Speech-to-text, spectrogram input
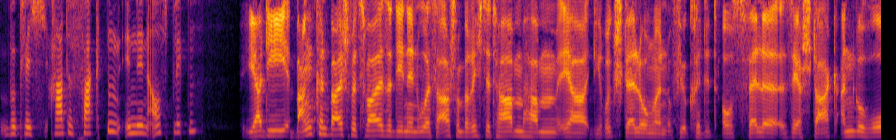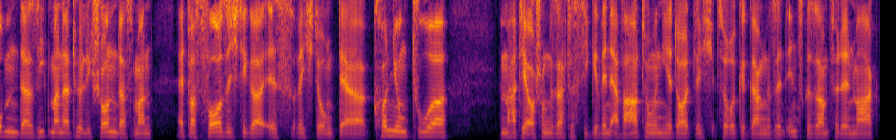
wirklich harte Fakten in den Ausblicken? Ja, die Banken beispielsweise, die in den USA schon berichtet haben, haben eher die Rückstellungen für Kreditausfälle sehr stark angehoben. Da sieht man natürlich schon, dass man etwas vorsichtiger ist Richtung der Konjunktur. Man hat ja auch schon gesagt, dass die Gewinnerwartungen hier deutlich zurückgegangen sind insgesamt für den Markt.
